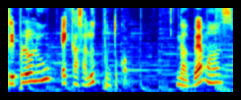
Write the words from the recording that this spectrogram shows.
www.ecasalud.com. Nos vemos.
